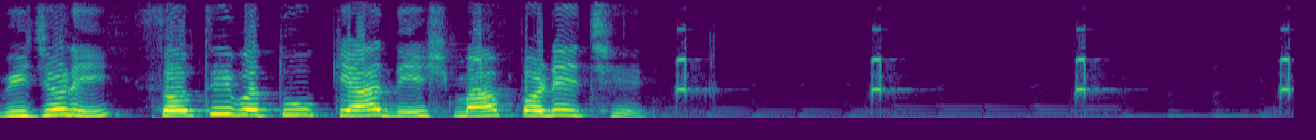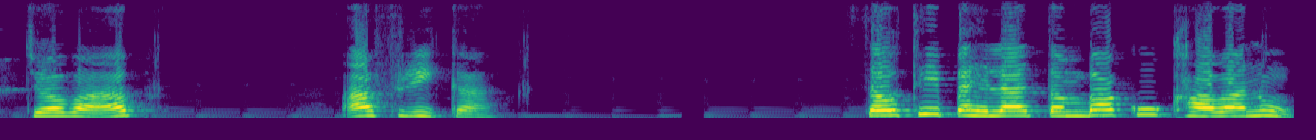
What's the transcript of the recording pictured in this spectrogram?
વીજળી સૌથી વધુ કયા દેશમાં પડે છે? જવાબ, આફ્રિકા. સૌથી પહેલા તંબાકુ ખાવાનું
